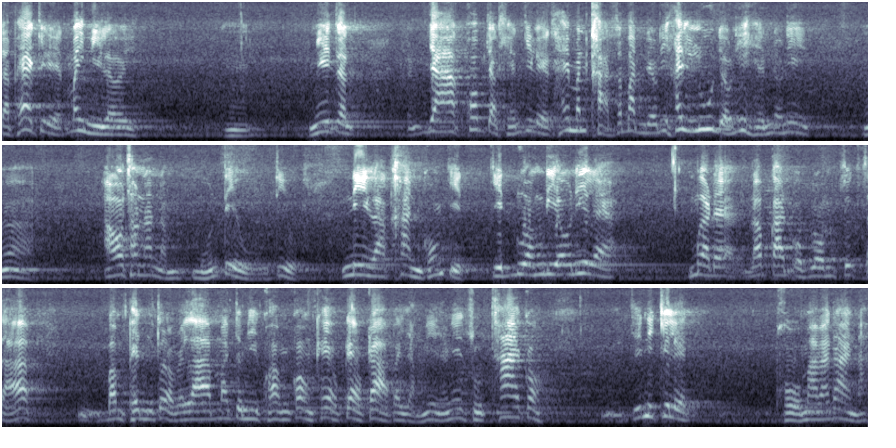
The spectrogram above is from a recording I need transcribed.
จะแพ้กิเลสไม่มีเลยอืมีแต่ อยากพบจากเห็นกิเลสให้มันขาดสะบั้นเดี๋ยวนี้ให้รู้เดี๋ยวนี้เห็นเดี๋ยวนี้เอาเท่านั้นนะหมุนติ้วติ้วนี่ละขั้นของจิต จิตดวงเดียวนี่แหละ เมื่อได้รับการอบรมศึกษาบำเพ็ญอยู่ตลอดเวลา มันจะมีความคล่องแคล่วแกล้วกล้าไปอย่างนี้อย่างนี้สุดท้ายก็ทีนี้กิเลสโผล่มาไม่ได้นะ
